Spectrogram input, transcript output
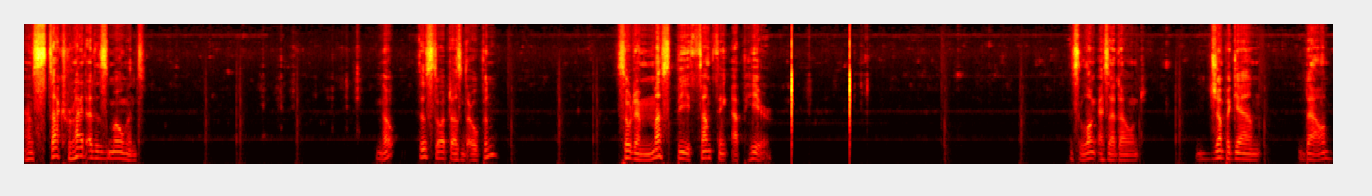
I'm stuck right at this moment. Nope, this door doesn't open. So there must be something up here. As long as I don't jump again down.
